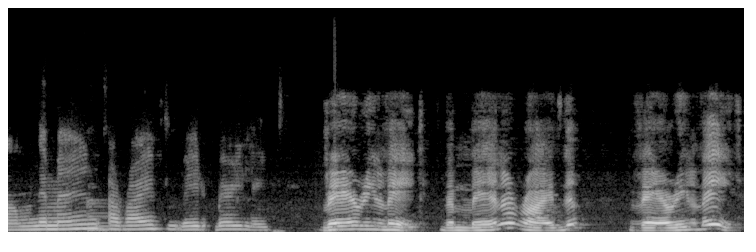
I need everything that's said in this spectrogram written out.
um, the man Um, arrived very, very late. Very late. The man arrived very late,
